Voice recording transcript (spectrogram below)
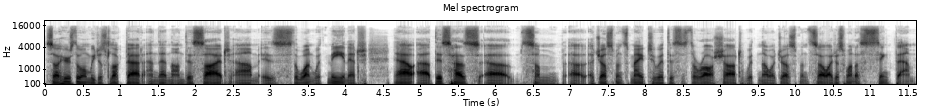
So here's the one we just looked at, and then on this side um, is the one with me in it. Now uh, this has uh, some uh, adjustments made to it. This is the raw shot with no adjustments, so I just want to sync them.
